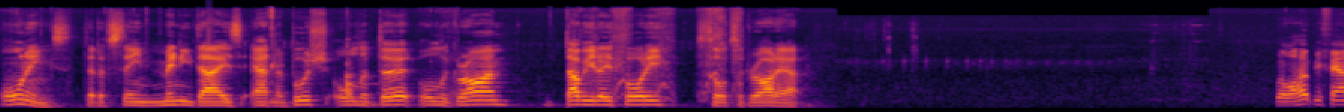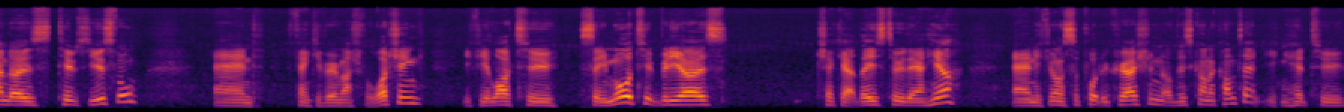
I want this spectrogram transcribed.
awnings that have seen many days out in the bush, all the dirt, all the grime. WD 40 sorts it right out. Well, I hope you found those tips useful and thank you very much for watching. If you'd like to see more tip videos, check out these two down here. And if you want to support the creation of this kind of content, you can head to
